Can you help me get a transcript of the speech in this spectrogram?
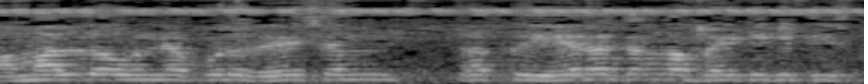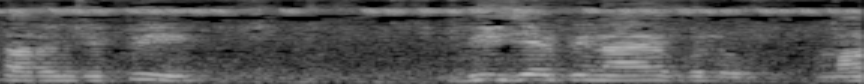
అమల్లో ఉన్నప్పుడు రేషన్ ట్రక్ ఏ రకంగా బయటికి తీస్తారని చెప్పి బీజేపీ నాయకులు మా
